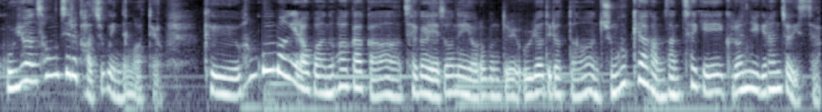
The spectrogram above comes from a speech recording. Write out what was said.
고유한 성질을 가지고 있는 것 같아요. 그 황공망이라고 하는 화가가 제가 예전에 여러분들 올려드렸던 중국회화 감상 책에 그런 얘기를 한 적이 있어요.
